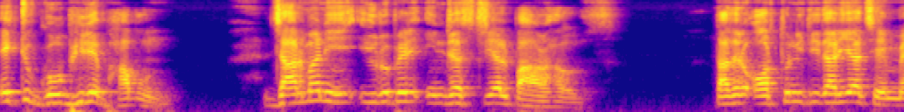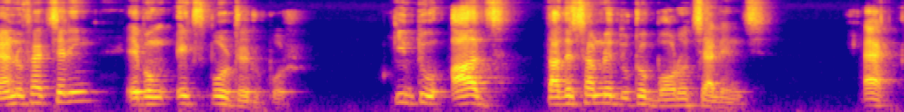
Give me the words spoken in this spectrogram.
একটু গভীরে ভাবুন। জার্মানি ইউরোপের ইন্ডাস্ট্রিয়াল পাওয়ার হাউস তাদের অর্থনীতি দাঁড়িয়ে আছে ম্যানুফ্যাকচারিং এবং এক্সপোর্টের উপর। কিন্তু আজ তাদের সামনে দুটো বড় চ্যালেঞ্জ। এক,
